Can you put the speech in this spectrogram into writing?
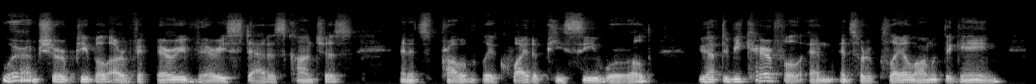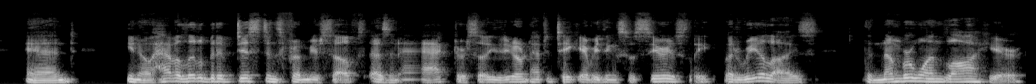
where I'm sure people are very, very status conscious, and it's probably quite a PC world, you have to be careful and, and sort of play along with the game and you know have a little bit of distance from yourself as an actor so you don't have to take everything so seriously but realize the number one law here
